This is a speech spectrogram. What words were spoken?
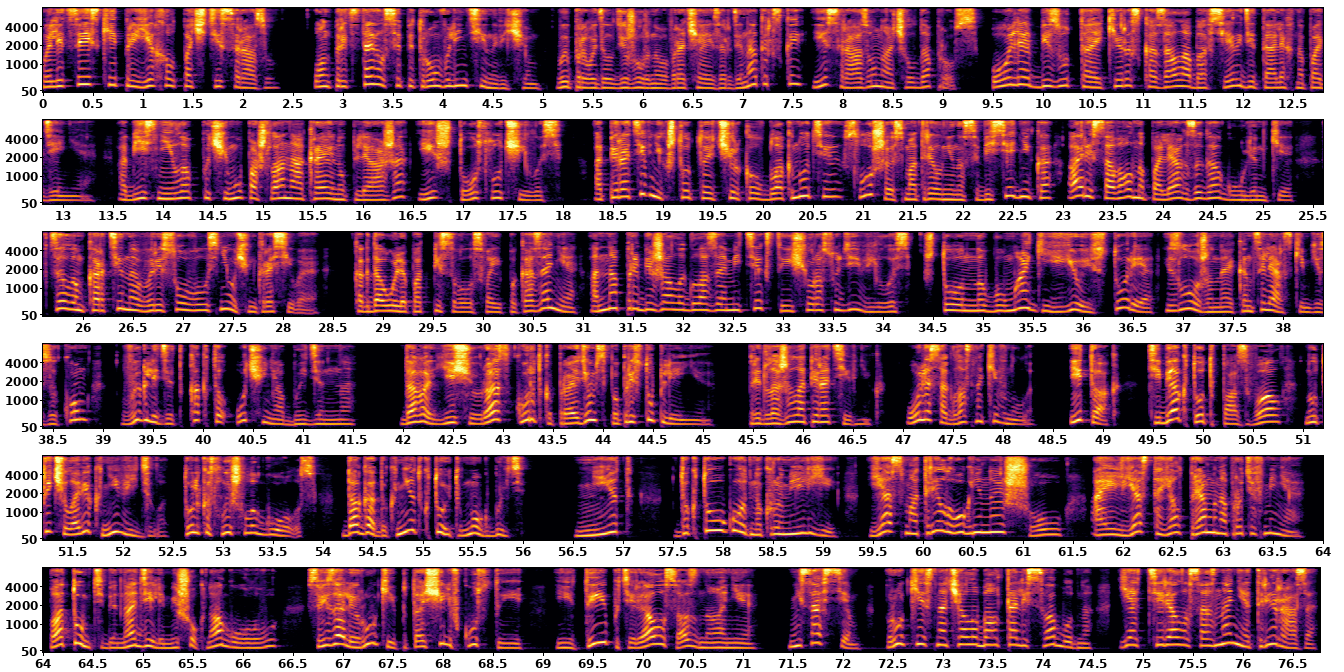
Полицейский приехал почти сразу. Он представился Петром Валентиновичем, выпроводил дежурного врача из ординаторской и сразу начал допрос. Оля без утайки рассказала обо всех деталях нападения. Объяснила, почему пошла на окраину пляжа и что случилось. Оперативник что-то чиркал в блокноте, слушая, смотрел не на собеседника, а рисовал на полях загогулинки – в целом картина вырисовывалась не очень красивая. Когда Оля подписывала свои показания, она пробежала глазами текст и еще раз удивилась, что на бумаге ее история, изложенная канцелярским языком, выглядит как-то очень обыденно. «Давай еще раз коротко пройдемся по преступлению», — предложил оперативник. Оля согласно кивнула. «Итак, тебя кто-то позвал, но ты человек не видела, только слышала голос. Догадок нет, кто это мог быть? Нет. Да кто угодно, кроме Ильи. Я смотрела огненное шоу, а Илья стоял прямо напротив меня. Потом тебе надели мешок на голову, связали руки и потащили в кусты. И ты потеряла сознание. Не совсем. Руки сначала болтались свободно. Я теряла сознание три раза.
